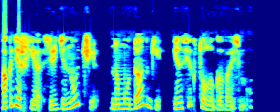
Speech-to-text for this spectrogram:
А где ж я среди ночи на Муданге инфектолога возьму?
